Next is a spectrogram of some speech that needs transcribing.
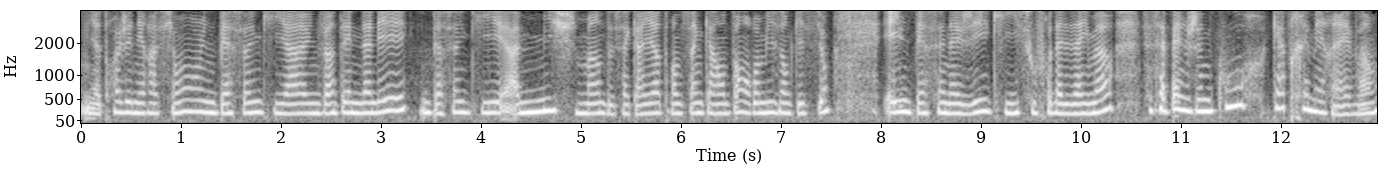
Il y a trois générations. Une personne qui a une vingtaine d'années, une personne qui est à mi-chemin de sa carrière, 35-40 ans, remise en question, et une personne âgée qui souffre d'Alzheimer. Ça s'appelle Je ne cours qu'après mes rêves. Hein.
